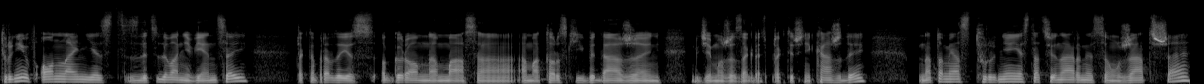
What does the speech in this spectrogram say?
Turniejów online jest zdecydowanie więcej. Tak naprawdę jest ogromna masa amatorskich wydarzeń, gdzie może zagrać praktycznie każdy. Natomiast turnieje stacjonarne są rzadsze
